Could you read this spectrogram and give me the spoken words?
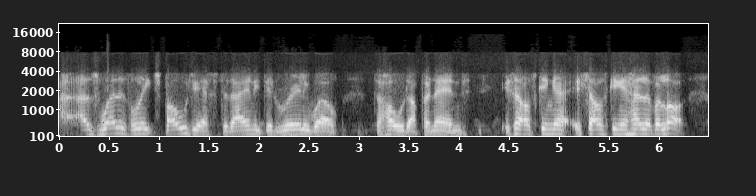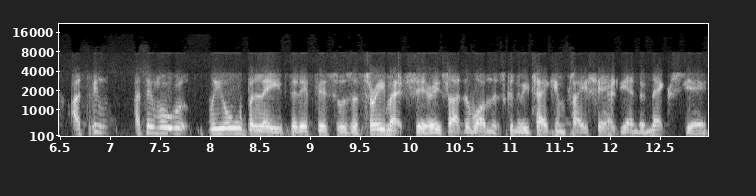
as well as Leach bowled yesterday, and he did really well to hold up an end. It's asking a, it's asking a hell of a lot. I think I think we'll, we all believe that if this was a three-match series like the one that's going to be taking place here at the end of next year,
